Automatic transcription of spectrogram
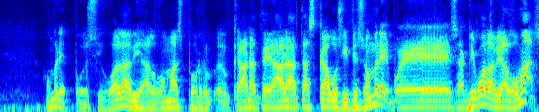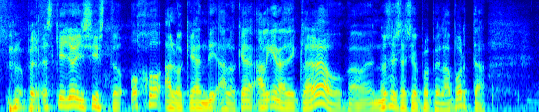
Hombre, pues igual había algo más por que ahora te ahora atas cabos y dices, hombre, pues aquí igual había algo más. Pero es que yo insisto, ojo a lo que, han a lo que alguien ha declarado. No sé si ha sido el propio Laporta.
